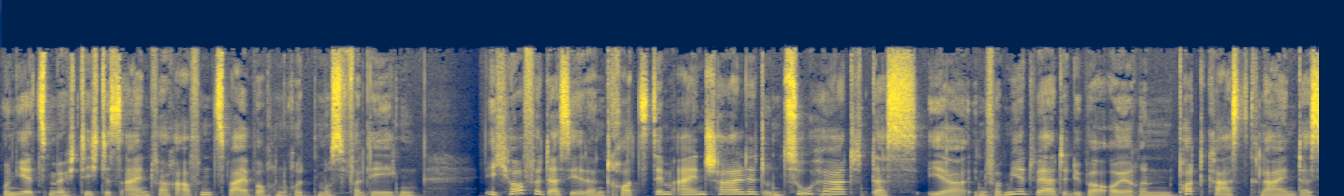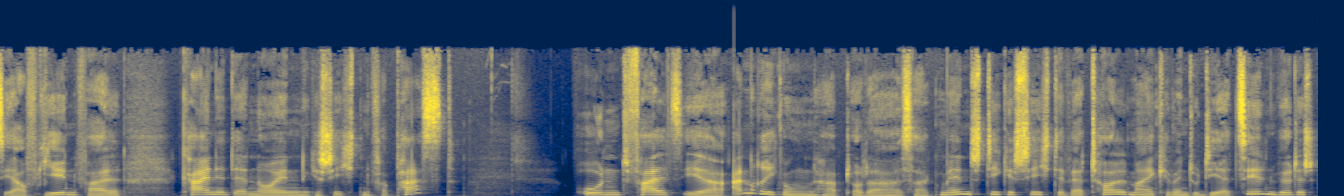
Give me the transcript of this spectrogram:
Und jetzt möchte ich das einfach auf einen Zwei-Wochen-Rhythmus verlegen. Ich hoffe, dass ihr dann trotzdem einschaltet und zuhört, dass ihr informiert werdet über euren Podcast-Client, dass ihr auf jeden Fall keine der neuen Geschichten verpasst. Und falls ihr Anregungen habt oder sagt, Mensch, die Geschichte wäre toll, Maike, wenn du die erzählen würdest,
